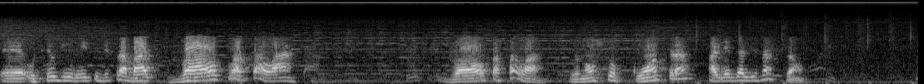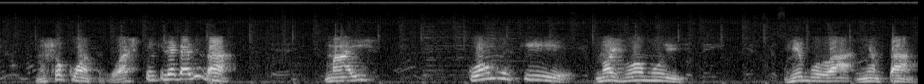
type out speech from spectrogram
é, o seu direito de trabalho. Volto a falar. Volto a falar. Eu não sou contra a legalização. Não sou contra. Eu acho que tem que legalizar. Mas como que nós vamos regulamentar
